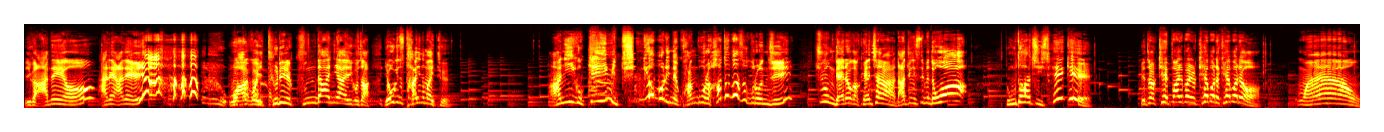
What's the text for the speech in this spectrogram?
이거 안 해요? 안해 안해 야! 와 거의 드릴 군단이야 이거. 자 여기서 다이너마이트 아니 이거 게임이 튕겨버리네. 광고를 하도 봐서 그런지. 쭉 내려가 괜찮아. 나중에 쓰면 돼와! 노다지 3개. 얘들아 캐 빨리빨리 캐버려 캐버려. 와우.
